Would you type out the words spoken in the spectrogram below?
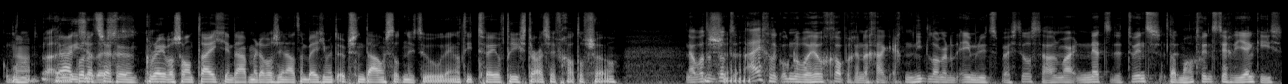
kom Ja, goed. Ja, ja ik wil best- zeggen, Gray was al een tijdje inderdaad, maar dat was inderdaad een beetje met ups en downs tot nu toe. Ik denk dat hij twee of drie starts heeft gehad of zo. Nou, wat, Dus, wat eh, eigenlijk ook nog wel heel grappig, en daar ga ik echt niet langer dan één minuut bij stilstaan, maar net de Twins, Dat de. Twins tegen de Yankees,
